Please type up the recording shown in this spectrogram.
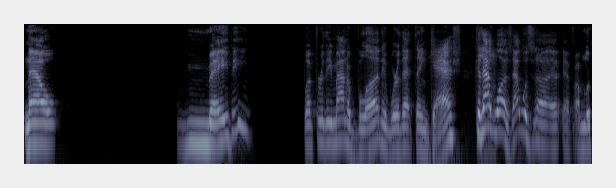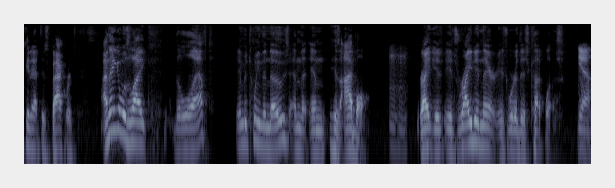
Now, maybe, but for the amount of blood and where that thing gashed, because that mm-hmm. was that was uh, if I'm looking at this backwards, I think it was like the left in between the nose and the and his eyeball. Mm-hmm. Right, it, it's right in there is where this cut was. Yeah.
